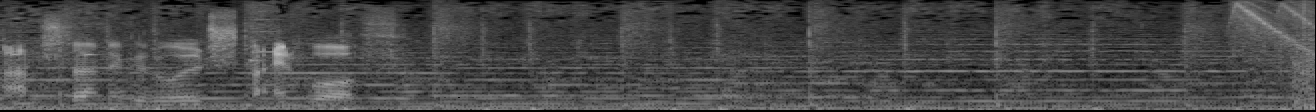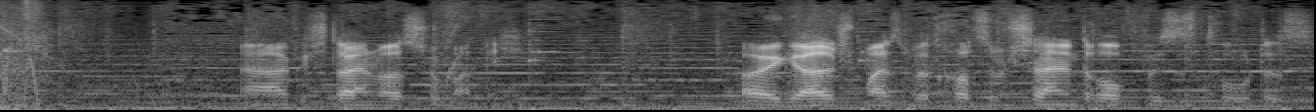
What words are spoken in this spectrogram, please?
Ansteine, Geduld, Steinwurf. Ja, Gestein war es schon mal nicht. Aber egal, schmeißen wir trotzdem Steine drauf, bis es tot ist.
